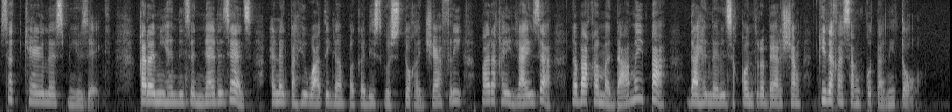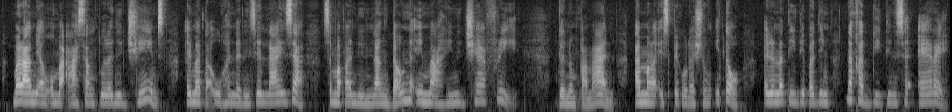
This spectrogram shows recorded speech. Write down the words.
sa careless music. Karamihan din sa netizens ay nagpahiwatig ng pagkadisgusto kay Jeffrey para kay Liza na baka madamay pa dahil na rin sa kontrobersyang kinakasangkutan nito. Marami ang umaasang tulad ni James ay matauhan na rin si Liza sa mapaninlang daw na imahe ni Jeffrey. Ganun pa man, ang mga espekulasyong ito ay nanatili pa ding nakabitin sa ere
